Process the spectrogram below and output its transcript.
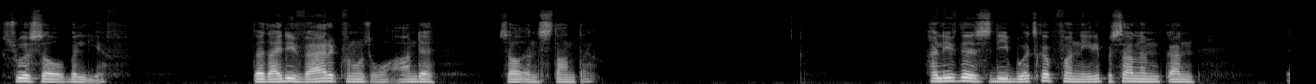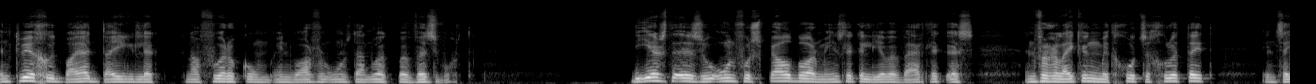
so sal beleef. Dat hy die werk van ons hande sal in stand hou. Geliefdes, die boodskap van hierdie Psalm kan in twee goed baie duidelik na vore kom en waarvan ons dan ook bewus word. Die eerste is hoe onvoorspelbaar menslike lewe werklik is in vergelyking met God se grootheid en sy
